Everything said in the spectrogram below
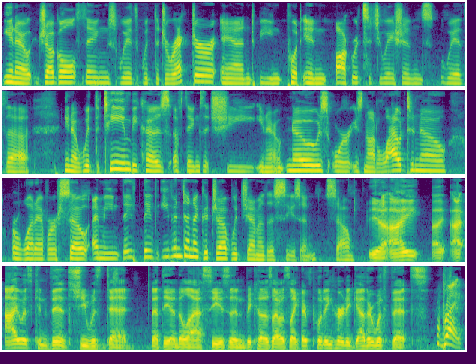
you know, juggle things with, with the director and being put in awkward situations with, uh, you know, with the team because of things that she, you know, knows or is not allowed to know or whatever. So I mean, they've they've even done a good job with Jemma this season. So yeah, I I I was convinced she was dead at the end of last season because I was like, they're putting her together with Fitz. Right.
